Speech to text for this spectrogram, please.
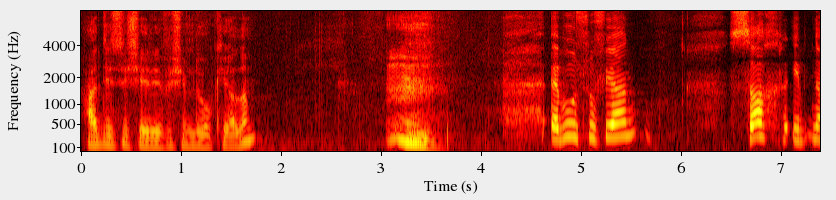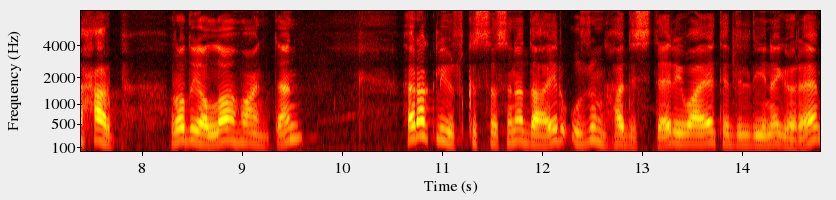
hadisi şerifi şimdi okuyalım. Ebu Sufyan Sahr İbni Harp radıyallahu anh'ten Heraklius kıssasına dair uzun hadiste rivayet edildiğine göre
